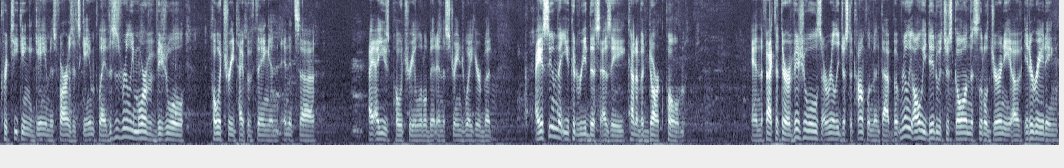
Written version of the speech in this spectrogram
critiquing a game as far as its gameplay. This is really more of a visual poetry type of thing, and, and it's, uh, I, I use poetry a little bit in a strange way here, but I assume that you could read this as a kind of a dark poem. And the fact that there are visuals are really just to complement that, but really all we did was just go on this little journey of iterating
